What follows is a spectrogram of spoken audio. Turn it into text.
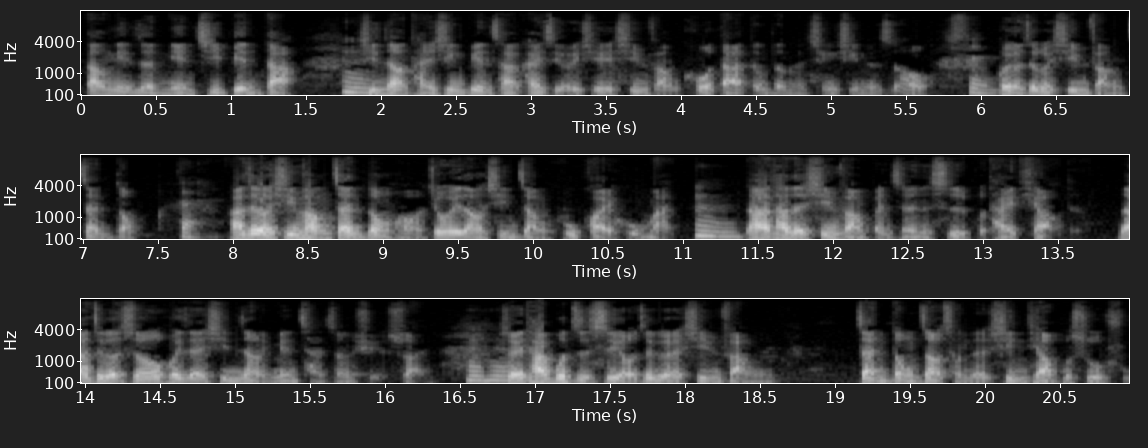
当年人年纪变大，嗯，心脏弹性变差，开始有一些心房扩大等等的情形的时候，是会有这个心房颤动。对，啊，这个心房颤动哈，就会让心脏忽快忽慢。嗯，那他的心房本身是不太跳的，那这个时候会在心脏里面产生血栓，嗯哼，所以它不只是有这个心房颤动造成的心跳不舒服，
